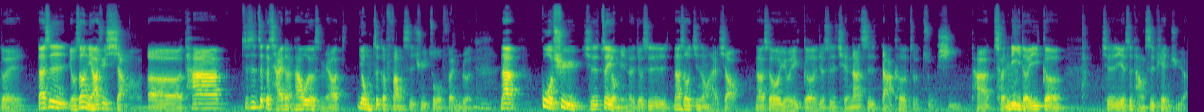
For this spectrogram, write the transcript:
对，但是有时候你要去想，呃，他就是这个财团，他会有什么要用这个方式去做分润？那过去其实最有名的就是那时候金融海啸，那时候有一个就是前纳斯达克的主席，他成立的一个。其实也是庞氏骗局啊！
